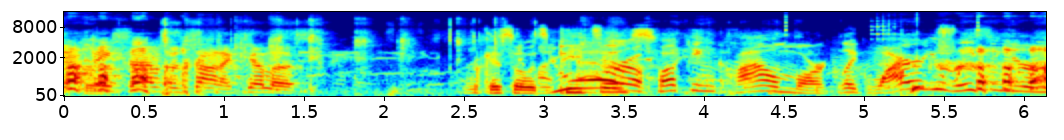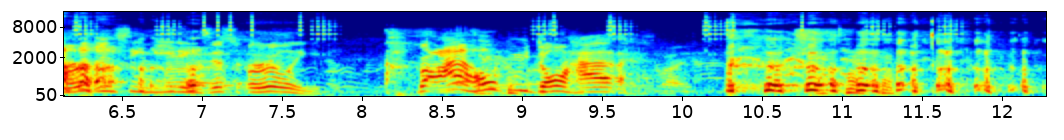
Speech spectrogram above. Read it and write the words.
I think Sam's was trying to kill us. Okay, so it's You are a fucking clown, Mark. Like, why are you wasting your emergency meetings this early? Bro, I hope you don't have.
